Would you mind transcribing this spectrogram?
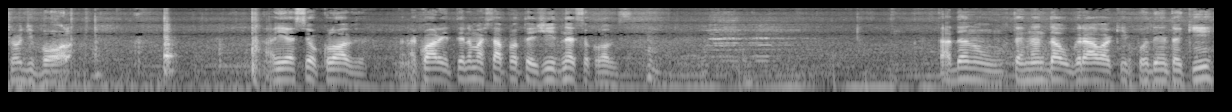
Show de bola. Aí é seu Clóvis. Na quarentena, mas tá protegido, né, seu Clóvis? Tá dando um. terminando de dar o grau aqui por dentro aqui.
